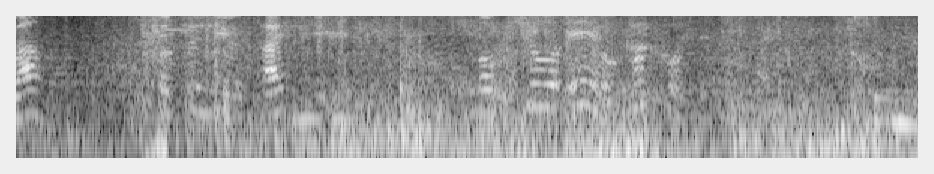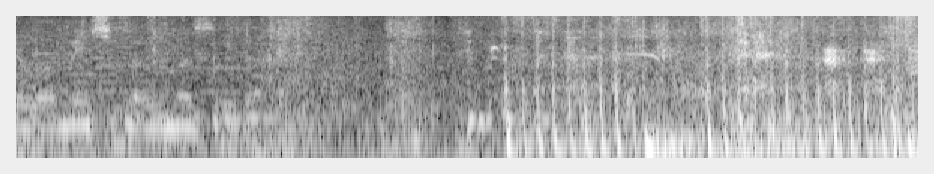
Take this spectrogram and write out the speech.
ワン突入開始目標 A を確保してくださいだ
